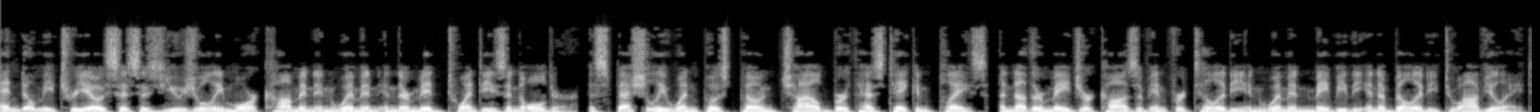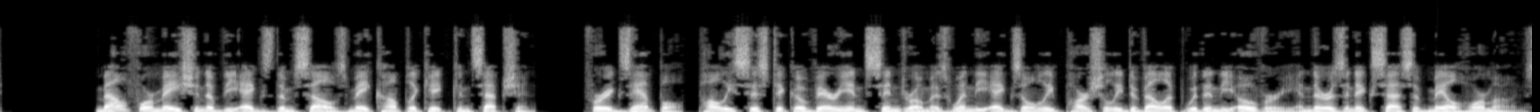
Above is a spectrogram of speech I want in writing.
Endometriosis is usually more common in women in their mid-20s and older, especially when postponed childbirth has taken place. Another major cause of infertility in women may be the inability to ovulate. Malformation of the eggs themselves may complicate conception. For example, polycystic ovarian syndrome is when the eggs only partially develop within the ovary and there is an excess of male hormones.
